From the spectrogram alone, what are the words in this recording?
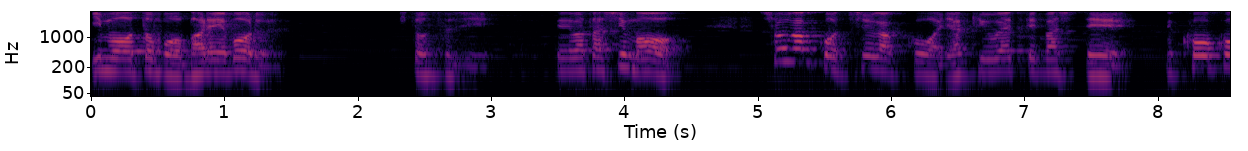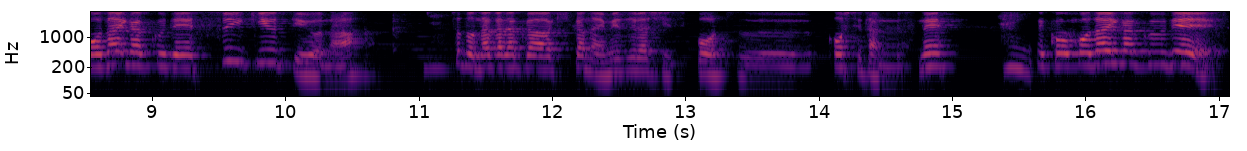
妹もバレーボール一筋で私も小学校中学校は野球をやってましてで高校大学で水球っていうようなちょっとなかなか聞かない珍しいスポーツをしてたんですね。はいで高校大学で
